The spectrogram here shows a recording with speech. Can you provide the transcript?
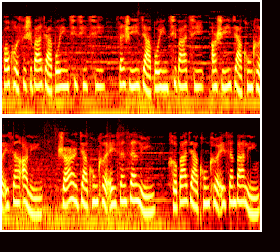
包括四十八架波音七七七、三十一架波音七八七、二十一架空客 A 三二零。十二架空客 A 三三零和八架空客 A 三八零，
